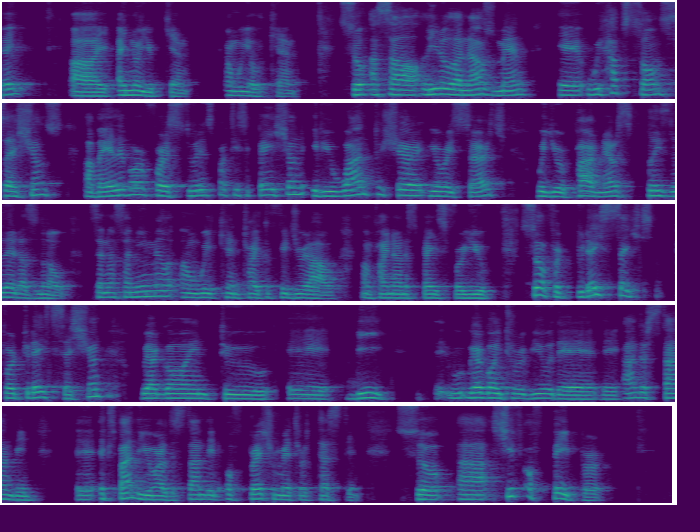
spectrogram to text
okay? Uh, I know you can and we all can. So as a little announcement, uh, we have some sessions available for students participation. If you want to share your research with your partners, please let us know. Send us an email and we can try to figure out and find a space for you. So for today's, session, for today's session, we are going to uh, be, we are going to review the, the understanding uh, expanding your understanding of pressure meter testing. So a sheet of paper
